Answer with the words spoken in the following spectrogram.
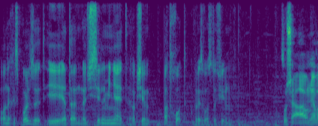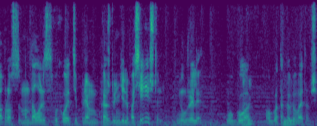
он их использует, и это очень сильно меняет вообще подход к производству фильмов. Слушай, а у меня вопрос. Мандалорец выходит типа прям каждую неделю по серии, что ли? Неужели? Ого, угу. ого, такое угу. бывает вообще?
